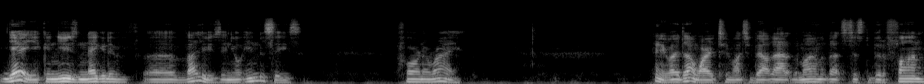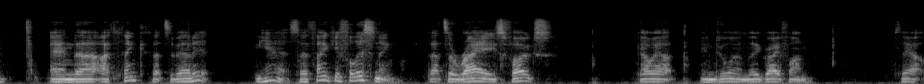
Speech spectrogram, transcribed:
yeah, you can use negative uh, values in your indices for an array. Anyway, don't worry too much about that at the moment, that's just a bit of fun. And uh, I think that's about it. Yeah, so thank you for listening. That's arrays, folks. Go out, enjoy them, they're great fun. See ya.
